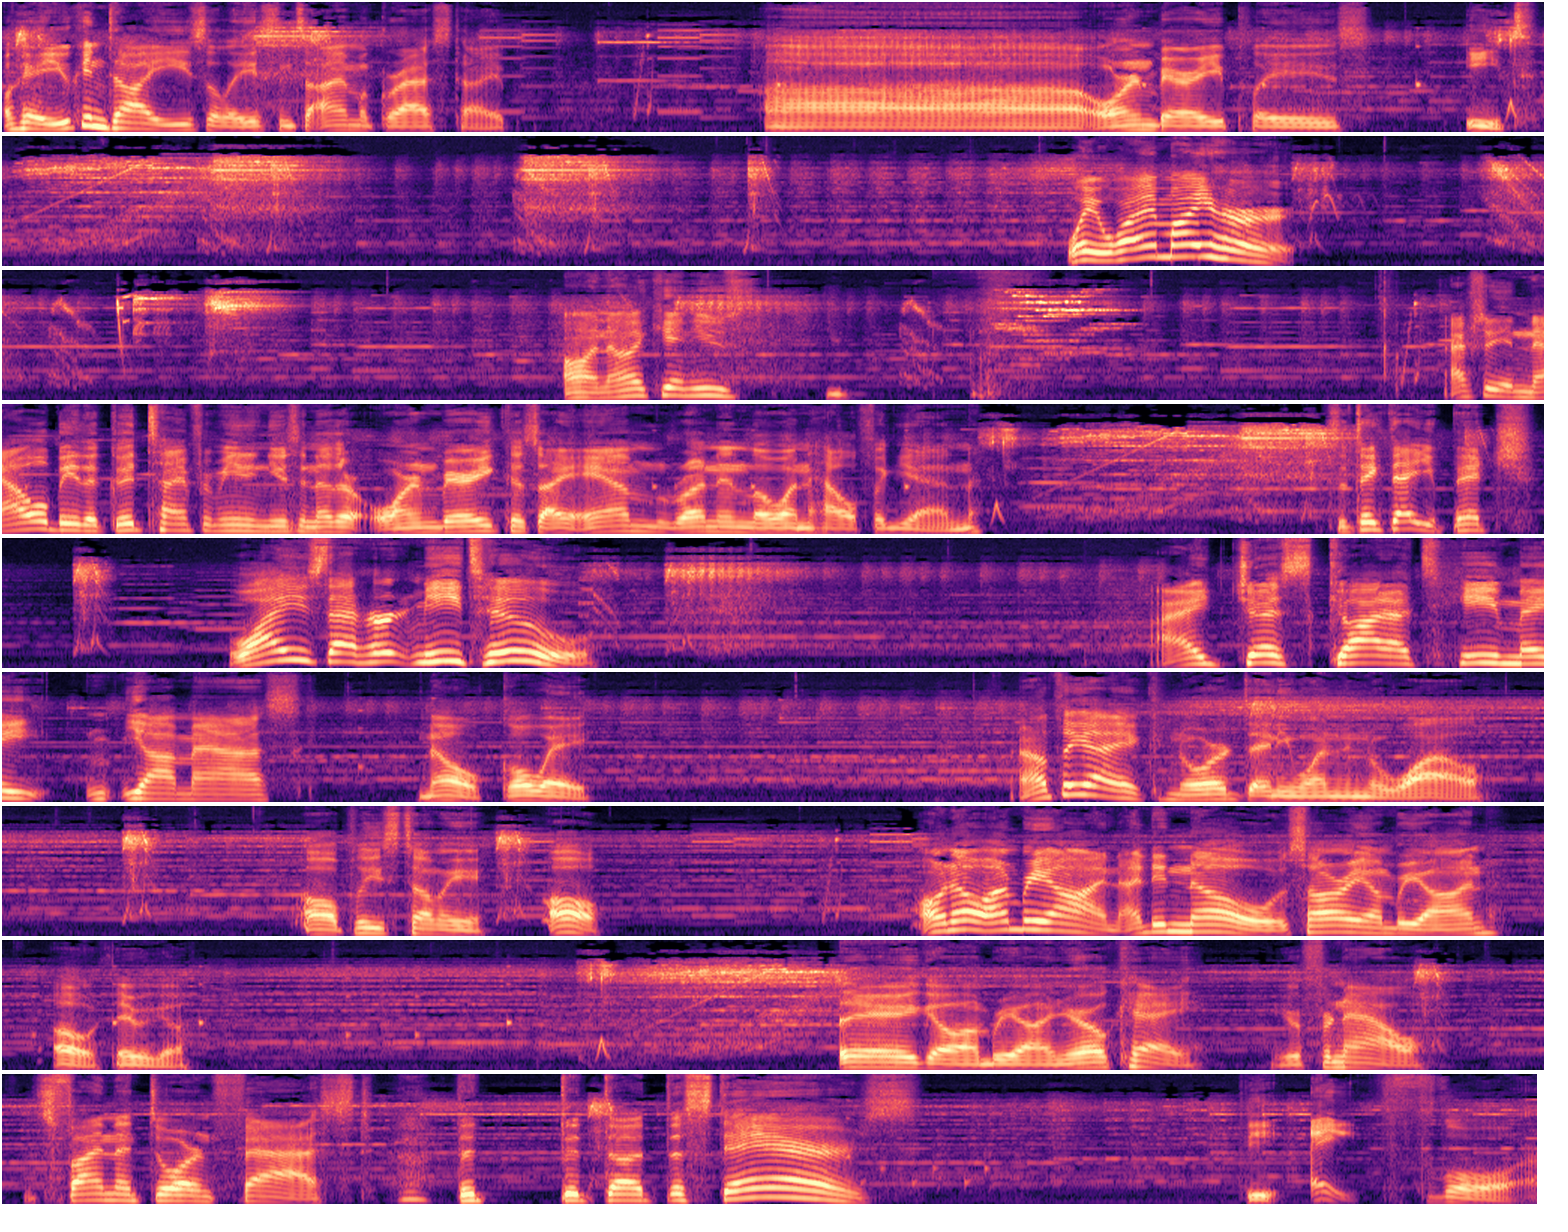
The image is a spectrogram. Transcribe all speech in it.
Okay, you can die easily since I'm a grass type. Uh, Oran Berry please. eat. Wait, why am I hurt? Oh, now I can't use Actually, now will be the good time for me to use another Oran Berry because I am running low on health again. So take that, you bitch. Why is that hurt me too? I just got a teammate mm, yeah, mask. No, go away. I don't think I ignored anyone in a while. Oh, please tell me. Oh. Oh no, Umbreon! I didn't know. Sorry, Umbreon. Oh, there we go. There you go, Umbreon. You're okay. You're for now. Let's find that door and fast. The the the, the stairs. The eighth floor.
